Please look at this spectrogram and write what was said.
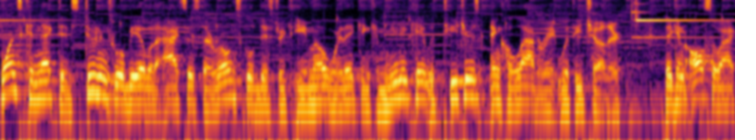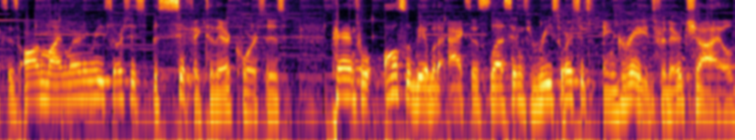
Once connected, students will be able to access their own school district email where they can communicate with teachers and collaborate with each other. They can also access online learning resources specific to their courses. Parents will also be able to access lessons, resources, and grades for their child.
